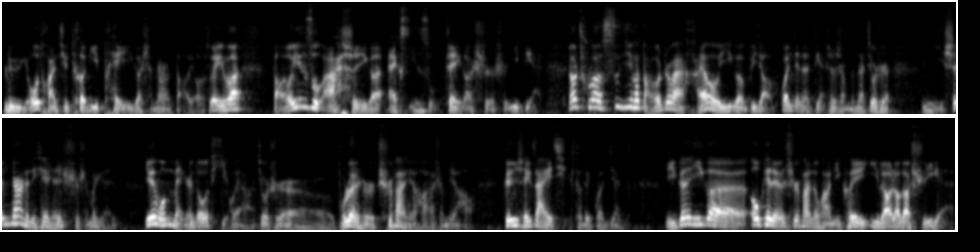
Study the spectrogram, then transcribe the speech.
旅游团去特地配一个什么样的导游。所以说，导游因素啊是一个 X 因素，这个是是一点。然后除了司机和导游之外，还有一个比较关键的点是什么呢？就是你身边的那些人是什么人？因为我们每个人都有体会啊，就是不论是吃饭也好啊，什么也好，跟谁在一起是特别关键的。你跟一个 OK 的人吃饭的话，你可以一聊聊到十一点。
